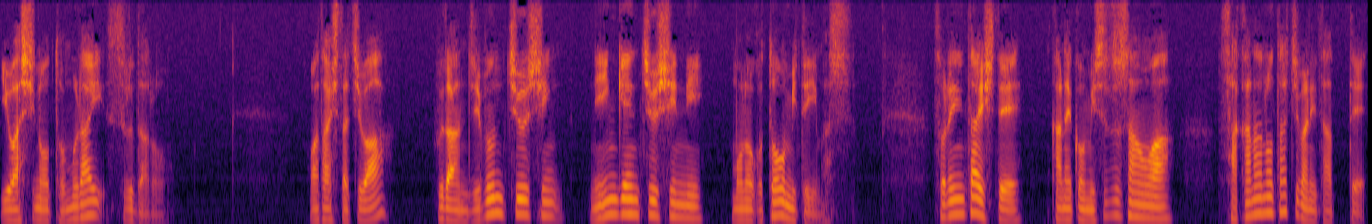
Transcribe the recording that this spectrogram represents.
イワシの弔いするだろう。私たちは普段自分中心、人間中心に物事を見ています。それに対して金子みすずさんは魚の立場に立って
